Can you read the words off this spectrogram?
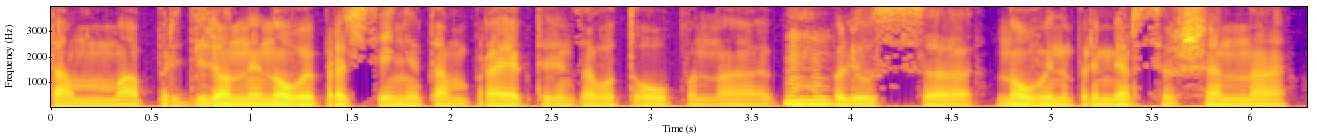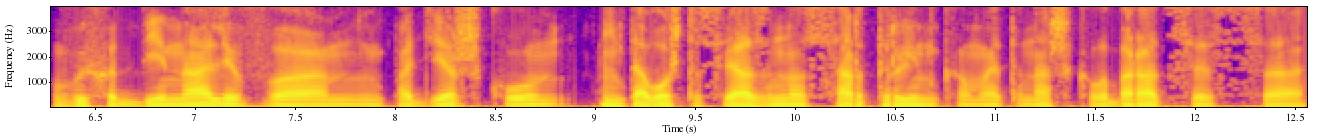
там определенные новые прочтения там проекта винзавод Open, угу. плюс э, новый, например, совершенно выход биеннале в поддержку того, что связано с арт-рынком. Это наша коллаборация с э,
